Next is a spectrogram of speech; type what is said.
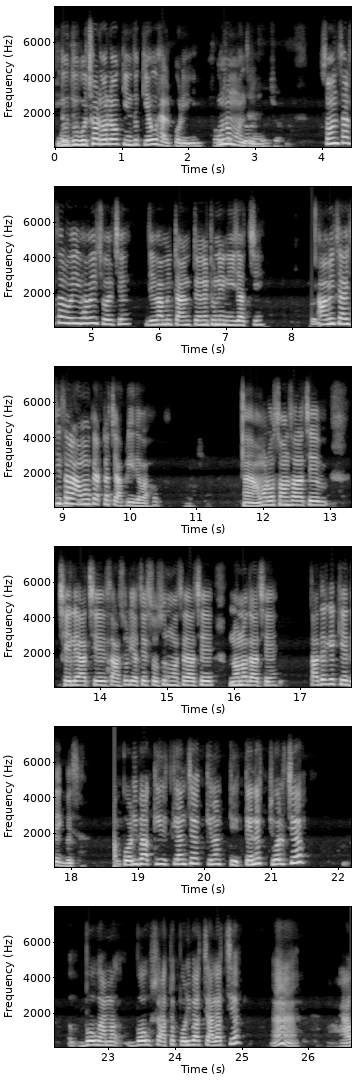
দু দু বছর হলো কিন্তু কেউ হেল্প করিনি কোনো মন্ত্রী? সংসার স্যার ওইভাবেই চলছে যেভাবে আমি টান টেনে টুনে নিয়ে যাচ্ছি। আমি চাইছি স্যার আমাকে একটা চাকরি দেওয়া হোক। আচ্ছা। হ্যাঁ আমারও সংসার আছে ছেলে আছে শাশুড়ি আছে শ্বশুর মশাই আছে ননদ আছে। তাদেরকে কে দেখবে স্যার? পরিবার কি কেনছে? কিরম টেনে চলছে? বউ আমার বউ সাত পরিবার চালাচ্ছে হ্যাঁ? আর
